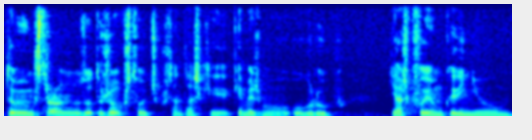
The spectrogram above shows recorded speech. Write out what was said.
também mostraram nos outros jogos todos, portanto acho que é, que é mesmo o, o, grupo. E acho que foi um bocadinho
